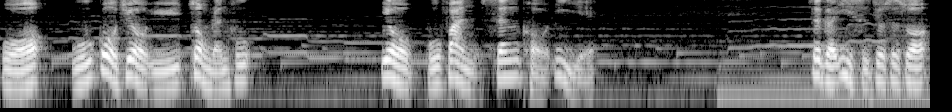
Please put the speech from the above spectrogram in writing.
我无过咎于众人乎？又不犯身口意也。这个意思就是说，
